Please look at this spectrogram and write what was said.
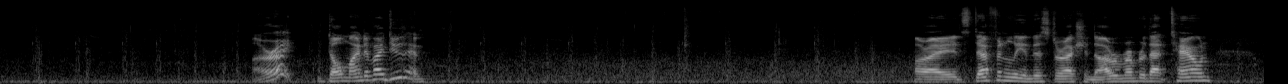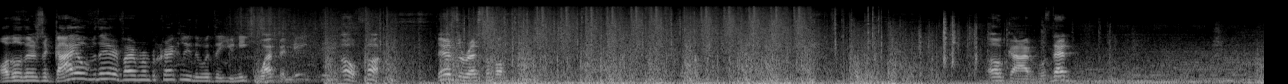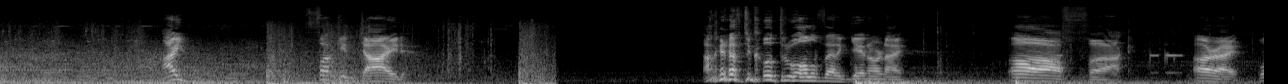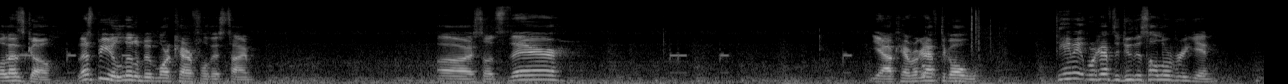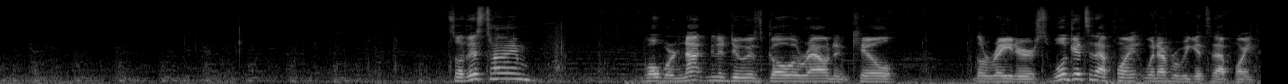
Alright. Don't mind if I do then. Alright, it's definitely in this direction though. I remember that town. Although there's a guy over there, if I remember correctly, with a unique weapon. Oh, fuck. There's the rest of them. Oh god, was that... I fucking died. I'm gonna have to go through all of that again, aren't I? Oh, fuck. Alright, well, let's go. Let's be a little bit more careful this time. Alright, so it's there. Yeah, okay, we're gonna have to go... Damn it, we're gonna have to do this all over again. So this time, what we're not gonna do is go around and kill the raiders. We'll get to that point whenever we get to that point.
